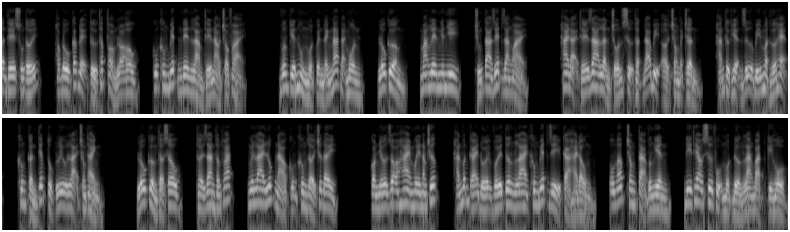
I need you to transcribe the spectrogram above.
tận thế xuống tới, học đồ các đệ tử thấp thỏm lo âu, cũng không biết nên làm thế nào cho phải. Vương kiến hùng một quyền đánh nát đại môn, lỗ cường, mang lên nghiên nhi, chúng ta giết ra ngoài. Hai đại thế gia lẩn trốn sự thật đã bị ở trong vạch trần, hắn thực hiện giữ bí mật hứa hẹn, không cần tiếp tục lưu lại trong thành. Lỗ cường thở sâu, thời gian thấm thoát, nguyên lai lúc nào cũng không rời trước đây. Còn nhớ rõ hai mươi năm trước, hắn vẫn cái đối với tương lai không biết gì cả hài đồng, ôm ấp trong tả vương yên, đi theo sư phụ một đường lang bạn kỳ hồ,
